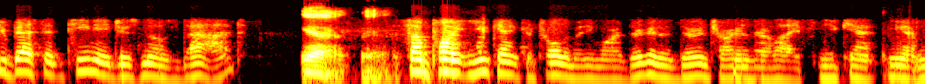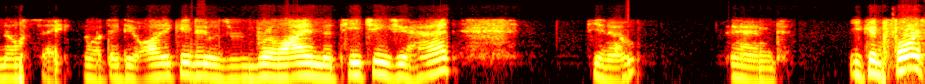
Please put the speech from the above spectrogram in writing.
pubescent teenagers knows that. Yeah, yeah. At some point, you can't control them anymore. They're gonna they're in charge of their life, and you can't. You have no say in what they do. All you can do is rely on the teachings you had, you know, and you can force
